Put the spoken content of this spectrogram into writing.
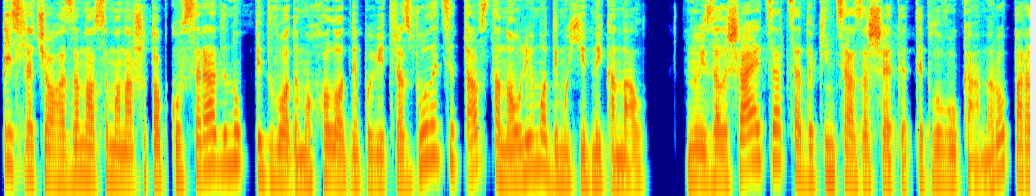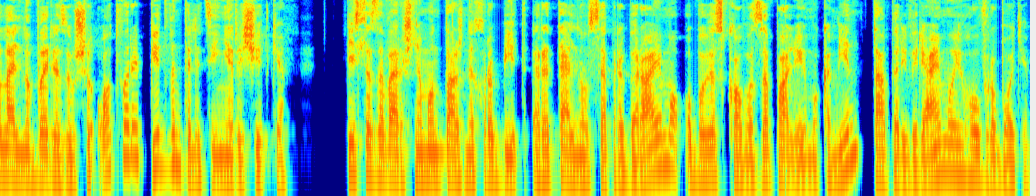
Після чого заносимо нашу топку всередину, підводимо холодне повітря з вулиці та встановлюємо димохідний канал. Ну і залишається це до кінця зашити теплову камеру, паралельно вирізавши отвори під вентиляційні решітки. Після завершення монтажних робіт ретельно все прибираємо, обов'язково запалюємо камін та перевіряємо його в роботі.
